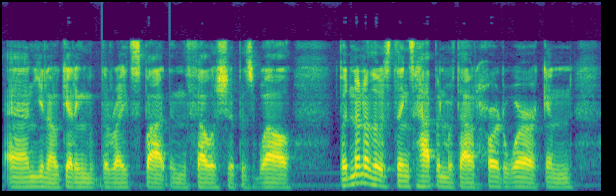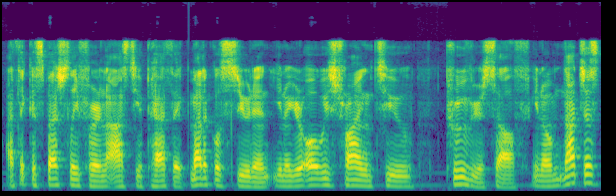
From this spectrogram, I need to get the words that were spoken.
and, you know, getting the right spot in the fellowship as well. But none of those things happen without hard work. And I think, especially for an osteopathic medical student, you know, you're always trying to prove yourself, you know, not just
